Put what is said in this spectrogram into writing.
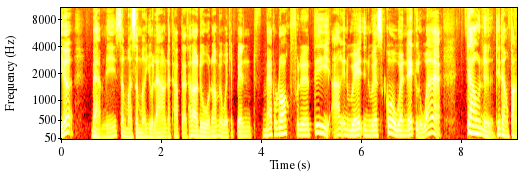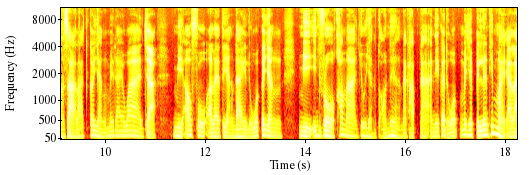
เยอะแบบนี้เสมอๆอยู่แล้วนะครับ แต่ถ้าเราดูเนาะไม่ว่าจะเป็น BlackRock Fidelity ARK Invest Invesco Vanex หรือว่าเจ้าหนึ่งที่ทางฝั่งสหรัฐก็ยังไม่ได้ว่าจะ มี outflow อะไรแต่อย่างใด หรือว่าก็ยังมี inflow เข้ามาอยู่อย่างต่อเนื่องนะครับนะอันนี้ก็ถือว่าไม่ใช่เป็นเรื่องที่ใหม่อะไร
